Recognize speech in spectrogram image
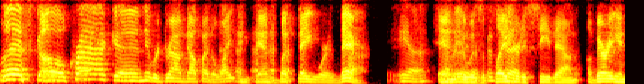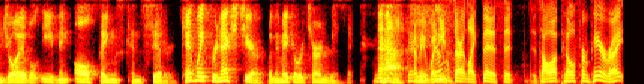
Let's go, Kraken. They were drowned out by the Lightning fans, but they were there. Yeah. And it was a pleasure good. to see them. A very enjoyable evening, all things considered. Can't wait for next year when they make a return visit. There I mean, when you start like this, it it's all uphill from here, right?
